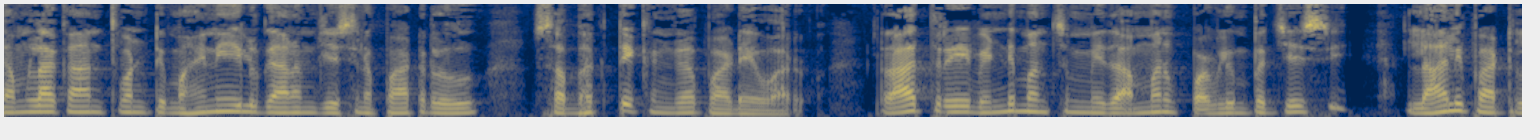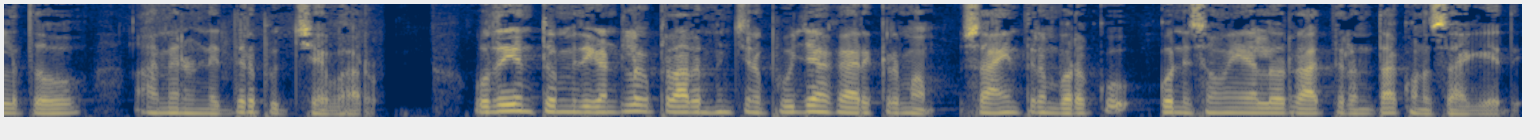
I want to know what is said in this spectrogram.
కమలాకాంత్ వంటి మహనీయులు గానం చేసిన పాటలు సభక్తికంగా పాడేవారు. రాత్రి వెండి మంచం మీద అమ్మను పవిలింపజేసి లాలిపాటలతో ఆమెను నిద్రపుచ్చేవారు. ఉదయం తొమ్మిది గంటలకు ప్రారంభించిన పూజా కార్యక్రమం సాయంత్రం వరకు కొన్ని సమయాల్లో రాత్రంతా కొనసాగేది.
